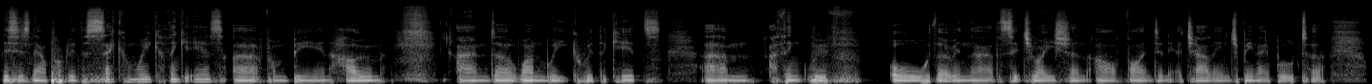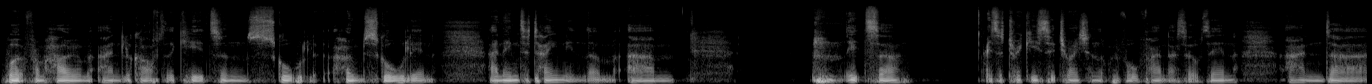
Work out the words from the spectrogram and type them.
this is now probably the second week, I think it is, uh, from being home and uh, one week with the kids. Um, I think with all are in that situation are finding it a challenge being able to work from home and look after the kids and school homeschooling and entertaining them. Um, it's uh, it's a tricky situation that we've all found ourselves in, and uh,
